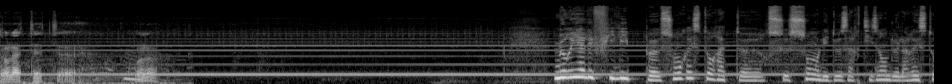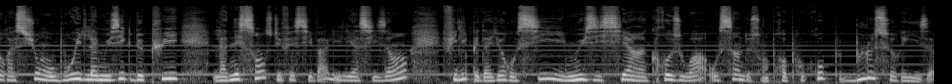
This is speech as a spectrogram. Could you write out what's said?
dans la tête. euh, Mm. Voilà. Muriel et Philippe sont restaurateurs. Ce sont les deux artisans de la restauration au bruit de la musique depuis la naissance du festival il y a six ans. Philippe est d'ailleurs aussi musicien creusois au sein de son propre groupe Bleu Cerise.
